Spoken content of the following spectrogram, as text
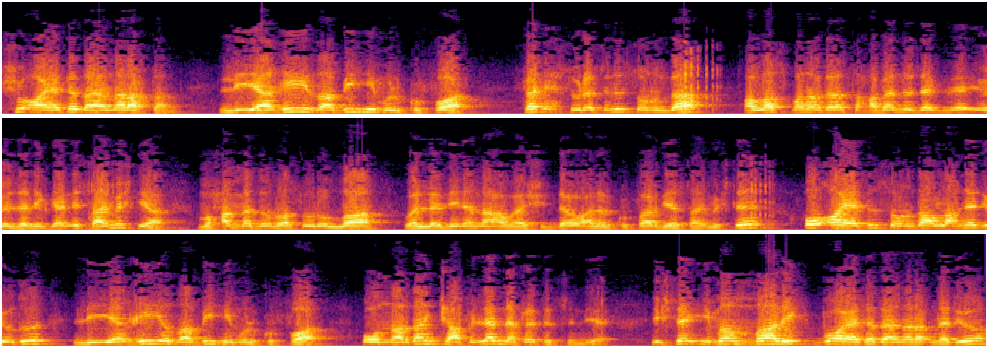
şu ayete dayanaraktan لِيَغِيظَ بِهِمُ الْكُفَّارِ Fetih suresinin sonunda Allah subhanahu ve teala sahabenin özelliklerini saymıştı ya Muhammedun Resulullah vellezine ma'hu eşiddeu alel kuffar diye saymıştı. O ayetin sonunda Allah ne diyordu? لِيَغِيظَ بِهِمُ الْكُفَّارِ Onlardan kafirler nefret etsin diye. İşte İmam Malik bu ayete dayanarak ne diyor?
